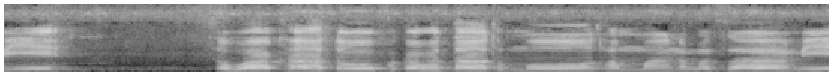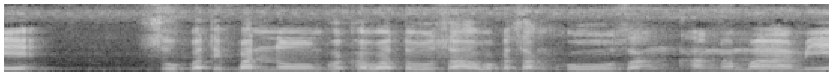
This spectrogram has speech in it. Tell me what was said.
มิ สวาขาโตพระกวตาธรรมโมธรรมังนัมสสามิ สุปฏิปันโนพระควโตสาวกสังโฆสังฆังนามามิ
